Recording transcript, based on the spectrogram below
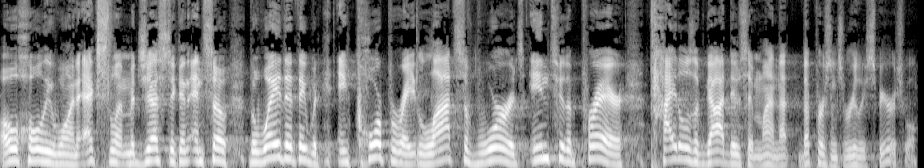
Oh, Holy One, excellent, majestic. And, and so the way that they would incorporate lots of words into the prayer, titles of God, they would say, Man, that, that person's really spiritual.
